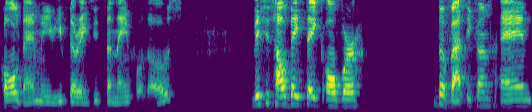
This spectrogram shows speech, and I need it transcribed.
call them, if there exists a name for those. This is how they take over the Vatican and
